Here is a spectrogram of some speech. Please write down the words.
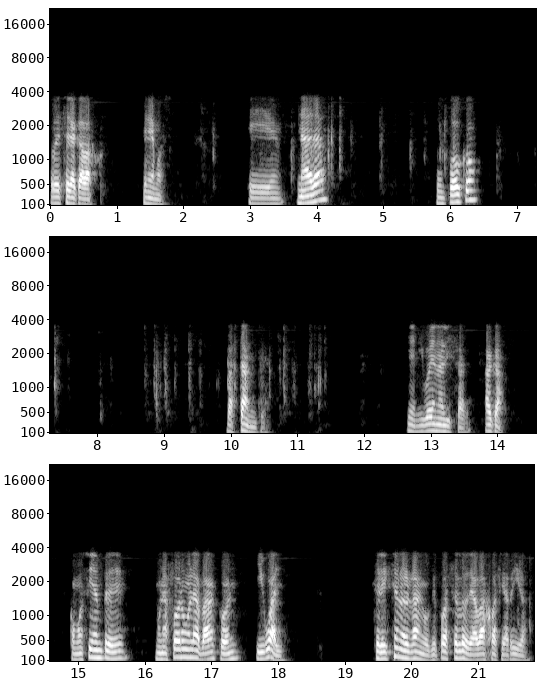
lo voy a hacer acá abajo. Tenemos eh, nada, un poco, bastante. Bien, y voy a analizar. Acá, como siempre, una fórmula va con igual. Selecciono el rango, que puedo hacerlo de abajo hacia arriba.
